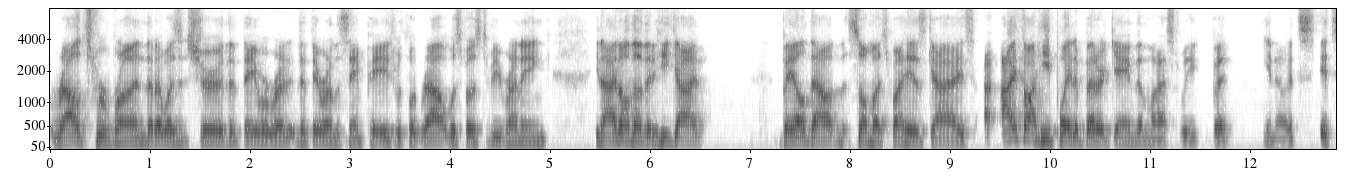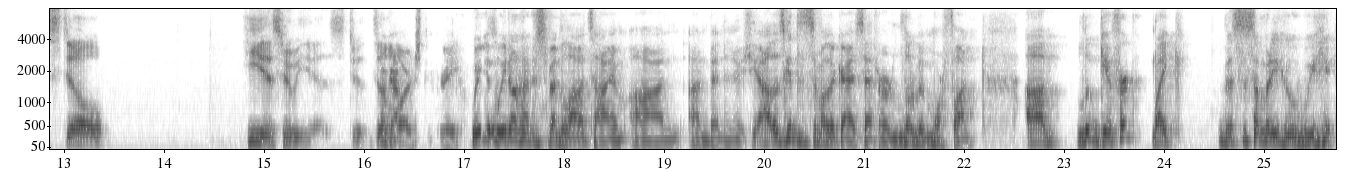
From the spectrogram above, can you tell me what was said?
routes were run that I wasn't sure that they were run, that they were on the same page with what route was supposed to be running. You know, I don't know that he got bailed out so much by his guys. I, I thought he played a better game than last week, but you know, it's it's still he is who he is to, to okay. a large degree. We, so. we don't have to spend a lot of time on on Ben DiNucci. Uh, let's get to some other guys that are a little bit more fun. Um, Luke Gifford, like this is somebody who we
